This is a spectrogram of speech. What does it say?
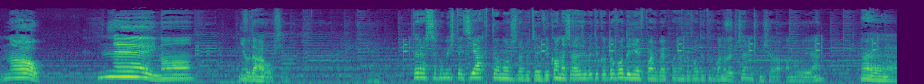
No! Nej, no! Nie udało się. Teraz trzeba pomyśleć, jak to można by tutaj wykonać, ale żeby tylko do wody nie wpaść, bo jak wpadam do wody, to chyba nawet challenge mi się anuluje. Eee.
